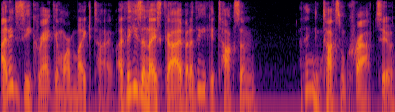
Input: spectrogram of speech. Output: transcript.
I need to see Grant get more mic time. I think he's a nice guy, but I think he could talk some. I think he can talk some crap too.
